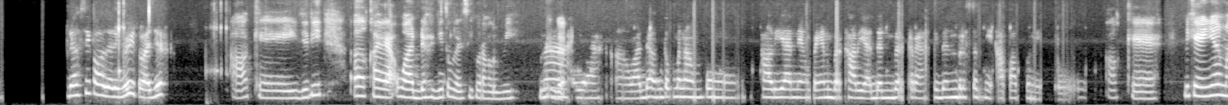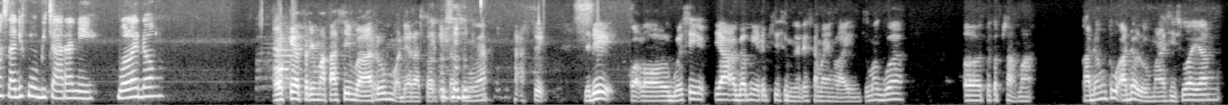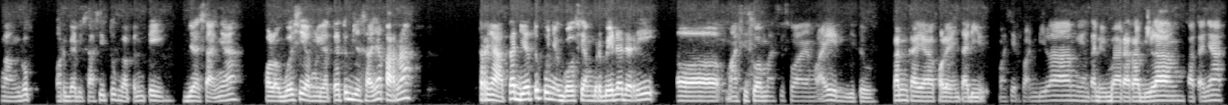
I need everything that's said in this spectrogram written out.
udah sih kalau dari gue itu aja Oke, okay. jadi uh, kayak wadah gitu nggak sih kurang lebih? Nah, gak? ya uh, wadah untuk menampung kalian yang pengen berkarya dan berkreasi dan berseni apa pun itu. Oke, okay. ini kayaknya Mas Nadif mau bicara nih, boleh dong? Oke, terima kasih Mbak Arum, moderator kita semua. Asik. Jadi kalau gue sih ya agak mirip sih sebenarnya sama yang lain, cuma gue uh, tetap sama kadang tuh ada loh mahasiswa yang nganggep organisasi tuh nggak penting. Biasanya kalau gue sih yang lihatnya tuh biasanya karena ternyata dia tuh punya goals yang berbeda dari mahasiswa mahasiswa-mahasiswa yang lain gitu. Kan kayak kalau yang tadi Mas Irfan bilang, yang tadi Mbak Rara bilang, katanya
